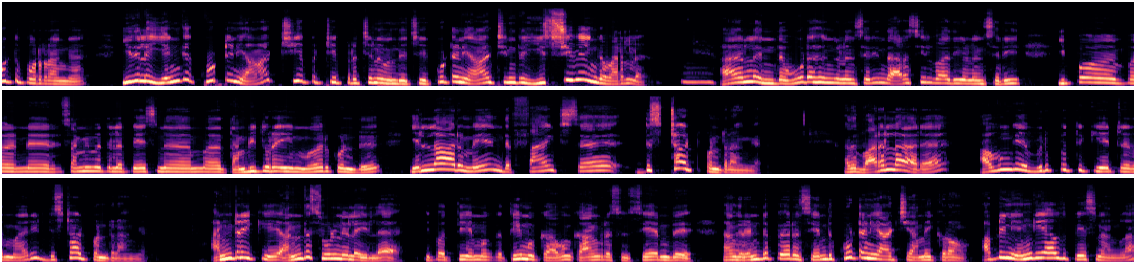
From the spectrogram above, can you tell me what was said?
ஓட்டு போடுறாங்க. இதுல எங்க கூட்டணி ஆட்சியை பற்றி பிரச்சனை வந்துச்சு. கூட்டணி ஆட்சின்ற இஷ்யூவே இங்க வரல. அதனால இந்த ஊடகங்களும் சரி இந்த அரசியல்வாதிகளும் சரி இப்போ இப்போ சமீபத்தில் பேசின ம, தம்பிதுரை முதற்கொண்டு எல்லாருமே இந்த ஃபேக்ட்ஸை டிஸ்டார்ட் பண்ணுறாங்க அது வரலாறை அவங்க விருப்பத்துக்கு ஏற்றது மாதிரி டிஸ்டார்ட் பண்ணுறாங்க அன்றைக்கு அந்த சூழ்நிலையில் இப்போ திமுக திமுகவும் காங்கிரஸும் சேர்ந்து நாங்கள் ரெண்டு பேரும் சேர்ந்து கூட்டணி ஆட்சி அமைக்கிறோம் அப்படின்னு எங்கேயாவது பேசுனாங்களா?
